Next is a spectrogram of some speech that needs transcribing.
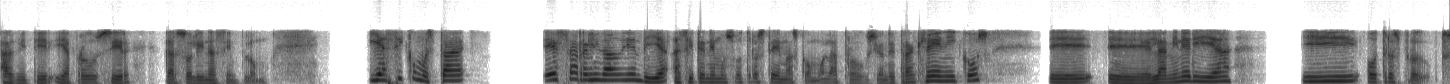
admitir y a producir gasolina sin plomo. Y así como está esa realidad hoy en día, así tenemos otros temas como la producción de transgénicos, eh, eh, la minería y otros productos.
